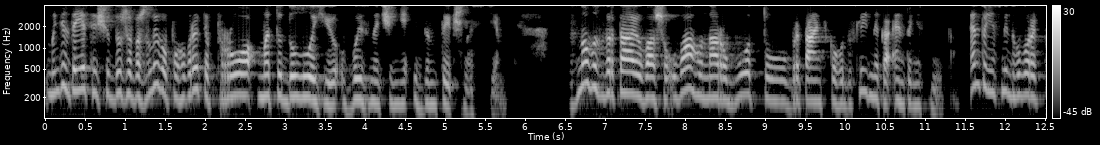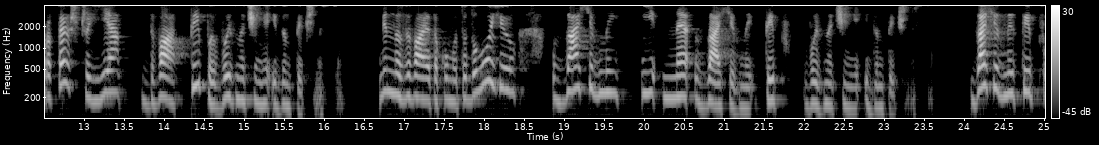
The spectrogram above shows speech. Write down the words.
Мені здається, що дуже важливо поговорити про методологію визначення ідентичності. Знову звертаю вашу увагу на роботу британського дослідника Ентоні Сміта. Ентоні Сміт говорить про те, що є два типи визначення ідентичності. Він називає таку методологію західний і незахідний тип визначення ідентичності. Західний тип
